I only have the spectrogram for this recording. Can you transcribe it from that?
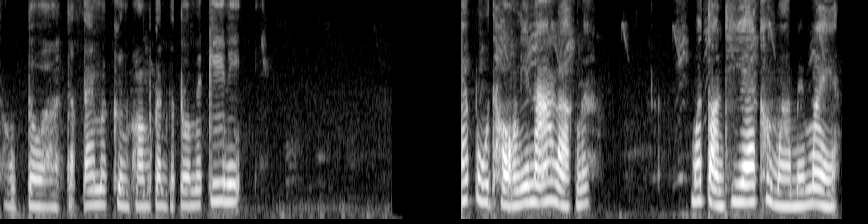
สองตัวจับได้มาคืนพร้อมกันกับตัวเมื่อกี้นี้ แม่ปูทองนี่น่ารักนะ เมื่อตอนที่แยกเข้ามาใหม่ๆอะ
